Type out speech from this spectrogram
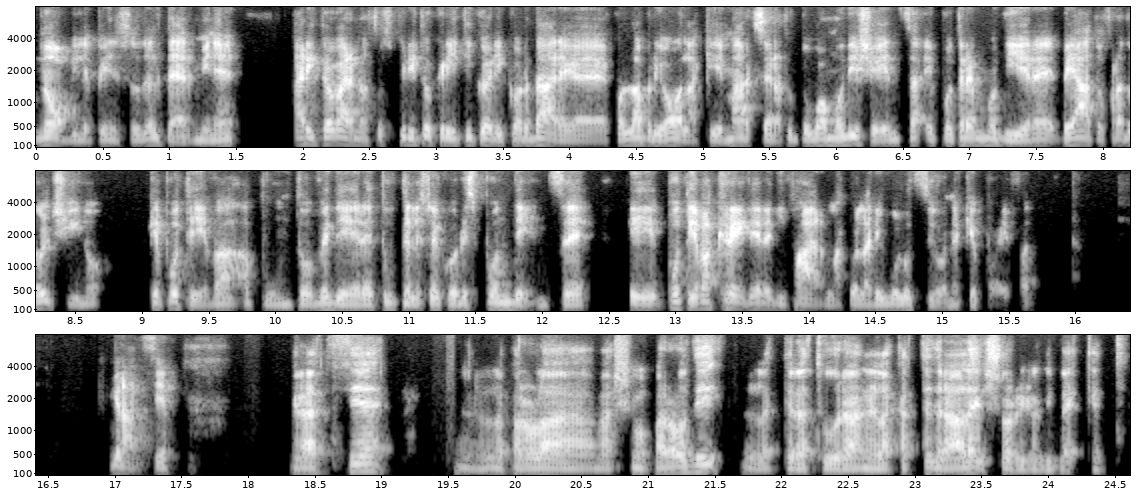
nobile, penso, del termine, a ritrovare il nostro spirito critico e ricordare eh, con la briola che Marx era tutto uomo di scienza e potremmo dire beato fra Dolcino che poteva appunto vedere tutte le sue corrispondenze e poteva credere di farla quella rivoluzione che poi è fallita. Grazie. Grazie. La parola a Massimo Parodi, letteratura nella cattedrale, il sorriso di Beckett.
